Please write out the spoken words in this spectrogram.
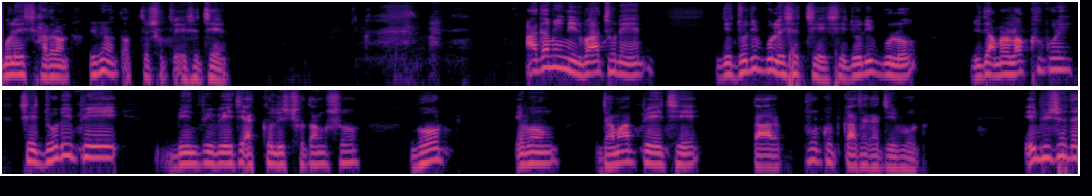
বলে সাধারণ বিভিন্ন তথ্যের সূত্রে এসেছে। আগামী নির্বাচনের যে জরিপগুলো এসেছে, সেই জরিপগুলো যদি আমরা লক্ষ্য করি, সেই জরিপে বিএনপি পেয়েছে একচল্লিশ শতাংশ ভোট এবং জামাত পেয়েছে তার খুব কাছাকাছি ভোট। এই বিষয়তে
